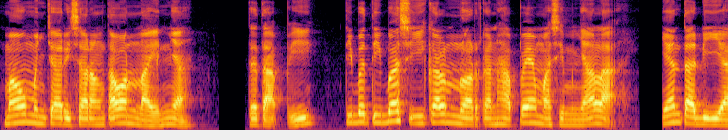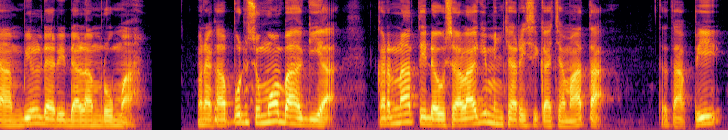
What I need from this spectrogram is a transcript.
mau mencari sarang tawon lainnya. Tetapi, tiba-tiba si Ikal mengeluarkan HP yang masih menyala, yang tadi ia ambil dari dalam rumah. Mereka pun semua bahagia karena tidak usah lagi mencari si kacamata. Tetapi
